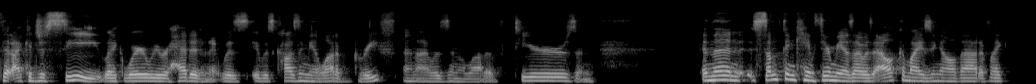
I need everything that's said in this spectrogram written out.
that I could just see like where we were headed and it was it was causing me a lot of grief and I was in a lot of tears and and then something came through me as I was alchemizing all that of like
